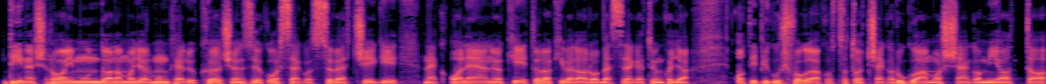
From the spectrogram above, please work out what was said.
Dénes Rajmunddal, a Magyar Munkaerő Kölcsönzők Országos Szövetségének alelnökétől, akivel arról beszélgetünk, hogy a atipikus foglalkoztatottság, a rugalmassága miatt, a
